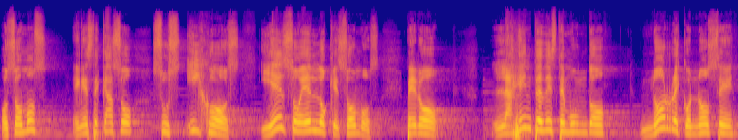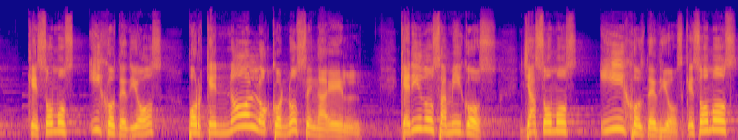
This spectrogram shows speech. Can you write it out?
o somos, en este caso, sus hijos. Y eso es lo que somos. Pero la gente de este mundo no reconoce que somos hijos de Dios porque no lo conocen a Él. Queridos amigos, ya somos hijos de Dios. ¿Qué somos?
